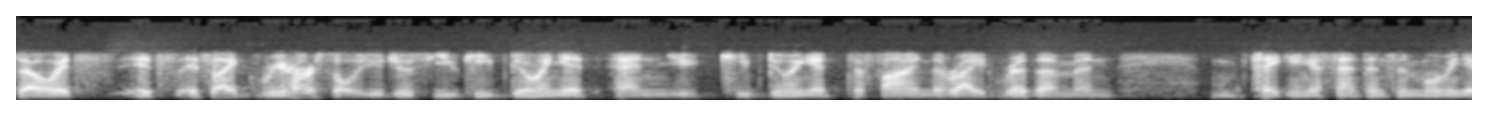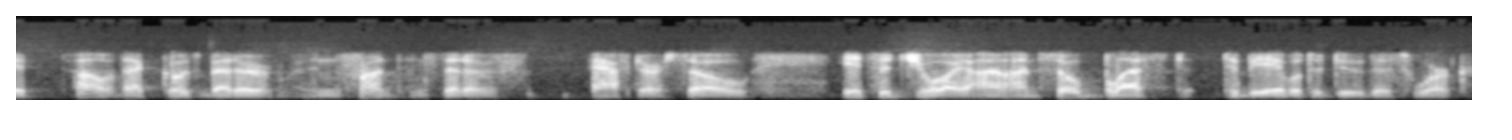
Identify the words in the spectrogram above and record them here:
So it's it's it's like rehearsal. You just you keep doing it, and you keep doing it to find the right rhythm, and taking a sentence and moving it. Oh, that goes better in front instead of after. So it's a joy. I, I'm so blessed to be able to do this work.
